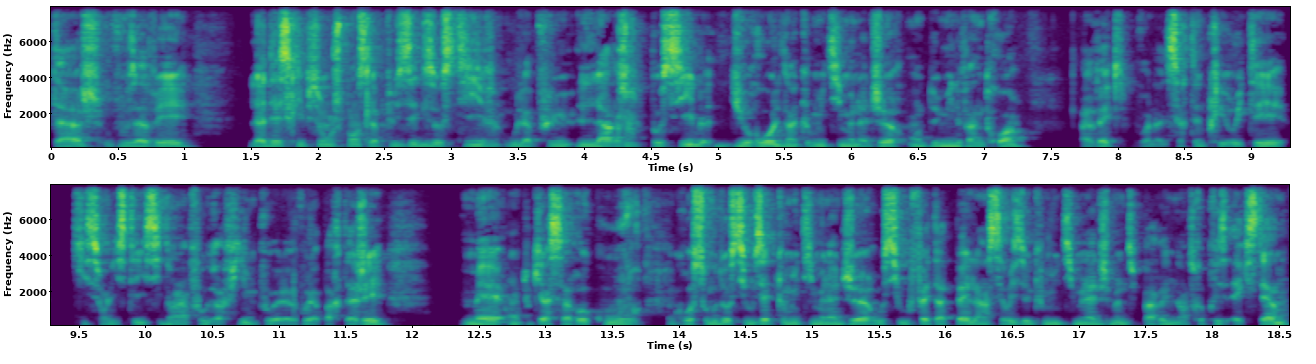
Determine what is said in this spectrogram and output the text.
tâches, vous avez la description, je pense, la plus exhaustive ou la plus large possible du rôle d'un community manager en 2023, avec voilà certaines priorités qui sont listées ici dans l'infographie, on peut vous la partager. Mais en tout cas, ça recouvre, grosso modo, si vous êtes community manager ou si vous faites appel à un service de community management par une entreprise externe,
